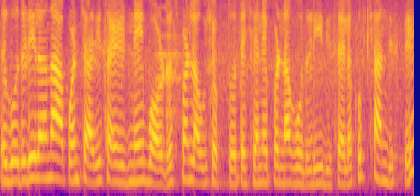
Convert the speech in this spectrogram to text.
तर गोधडीला ना आपण चारी साईडने बॉर्डर्स पण लावू शकतो. त्याच्याने पण ना गोधडी दिसायला खूप छान दिसते.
